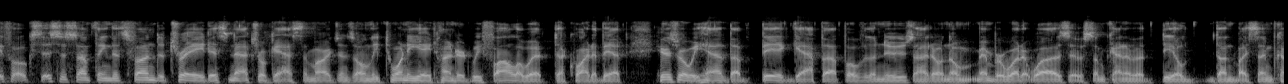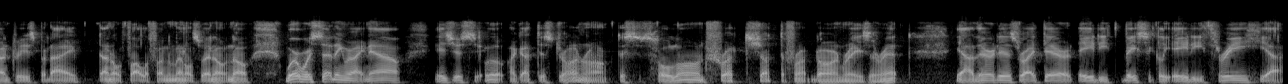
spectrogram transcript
Okay, folks, this is something that's fun to trade. It's natural gas. The margin's only 2,800. We follow it uh, quite a bit. Here's where we had the big gap up over the news. I don't know, remember what it was. It was some kind of a deal done by some countries, but I, I don't follow fundamentals, so I don't know. Where we're sitting right now is just, oh, I got this drawn wrong. This is, hold on, front, shut the front door and raise the rent. Yeah, there it is right there at 80, basically 83. Yeah,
